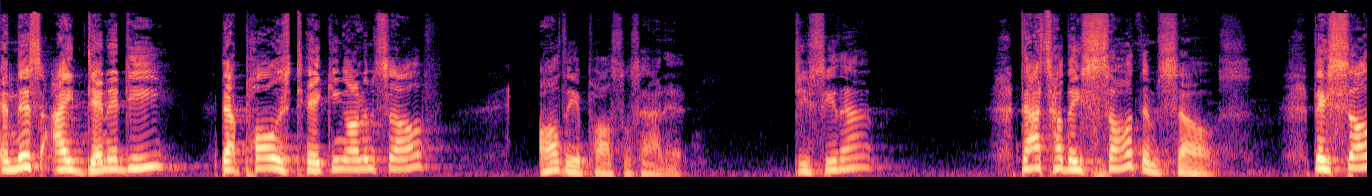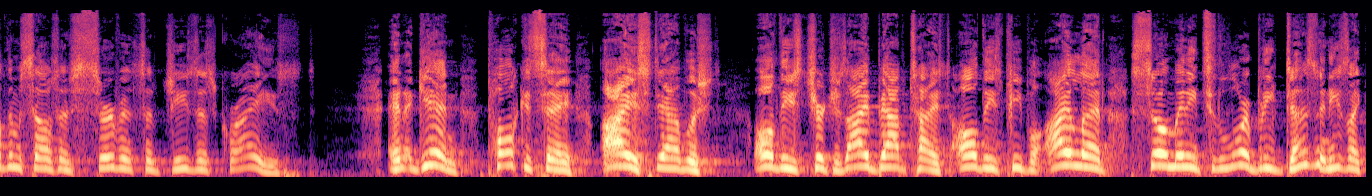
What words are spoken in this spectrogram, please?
and this identity that Paul is taking on himself, all the apostles had it. Do you see that? That's how they saw themselves. They saw themselves as servants of Jesus Christ. And again, Paul could say, I established all these churches, I baptized all these people, I led so many to the Lord, but he doesn't. He's like,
